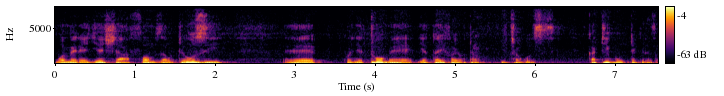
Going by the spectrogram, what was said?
wamerejesha fomu za uteuzi eh, kwenye Tume ya Taifa ya Uchaguzi. Katibu, tekeleza.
